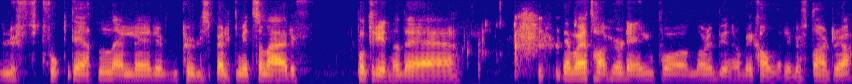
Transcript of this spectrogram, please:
luftfuktigheten eller pulsbeltet mitt som er på trynet, det, det må jeg ta en vurdering på når det begynner å bli kaldere i lufta her, tror jeg.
